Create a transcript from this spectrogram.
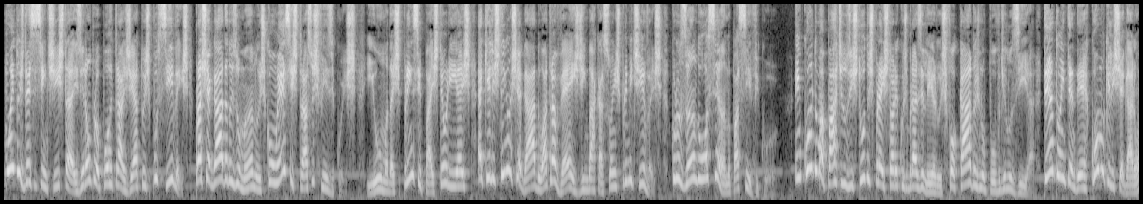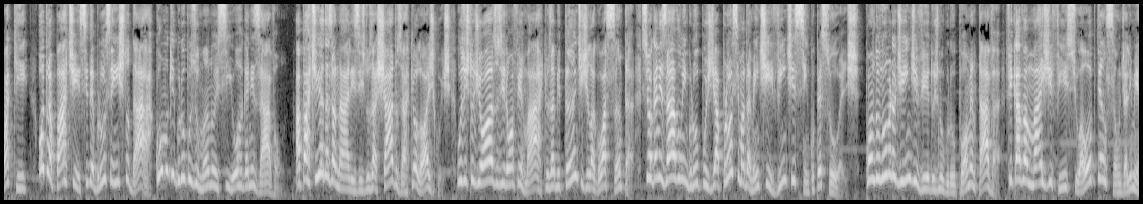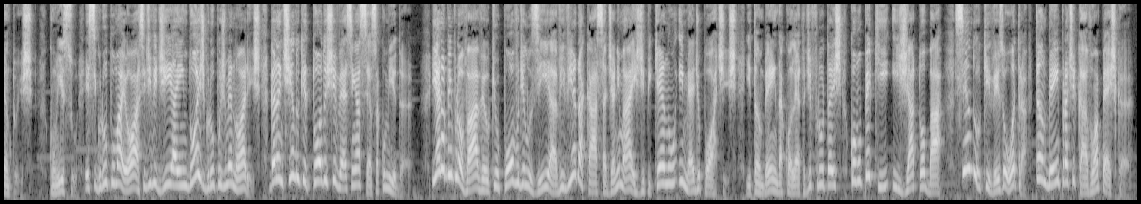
Muitos desses cientistas irão propor trajetos possíveis para a chegada dos humanos com esses traços físicos, e uma das principais teorias é que eles tenham chegado através de embarcações primitivas, cruzando o Oceano Pacífico. Enquanto uma parte dos estudos pré-históricos brasileiros focados no povo de Luzia tentam entender como que eles chegaram aqui, outra parte se debruça em estudar como que grupos humanos se organizavam, a partir das análises dos achados arqueológicos, os estudiosos irão afirmar que os habitantes de Lagoa Santa se organizavam em grupos de aproximadamente 25 pessoas. Quando o número de indivíduos no grupo aumentava, ficava mais difícil a obtenção de alimentos. Com isso, esse grupo maior se dividia em dois grupos menores, garantindo que todos tivessem acesso à comida. E era bem provável que o povo de Luzia vivia da caça de animais de pequeno e médio portes, e também da coleta de frutas como pequi e jatobá, sendo que, vez ou outra, também praticavam a pesca.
